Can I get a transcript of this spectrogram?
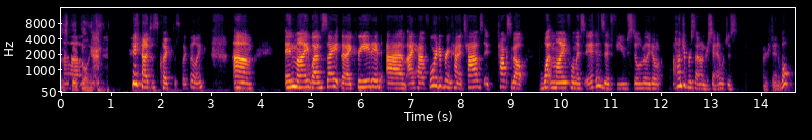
just click the um, link. yeah, just click, just click the link. Um, in my website that I created, um, I have four different kind of tabs. It talks about what mindfulness is if you still really don't 100% understand, which is understandable.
